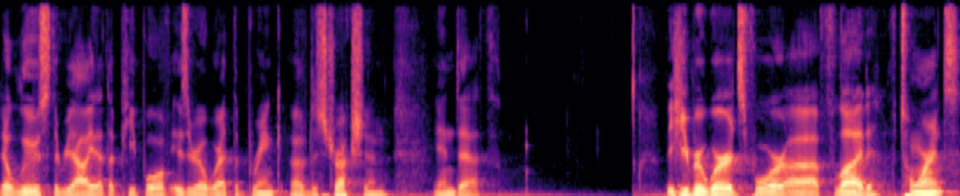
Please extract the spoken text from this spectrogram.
It alludes to the reality that the people of Israel were at the brink of destruction and death. The Hebrew words for uh, flood, torrent,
